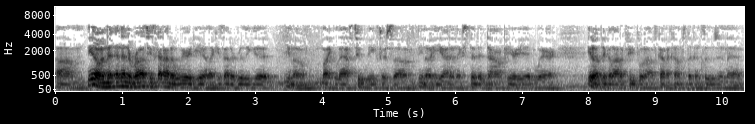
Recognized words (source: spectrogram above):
Um, you know, and, and then the Russ, he's got out a weird year. Like he's had a really good, you know, like last two weeks or so. You know, he had an extended down period where, you know, I think a lot of people have kind of come to the conclusion that,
